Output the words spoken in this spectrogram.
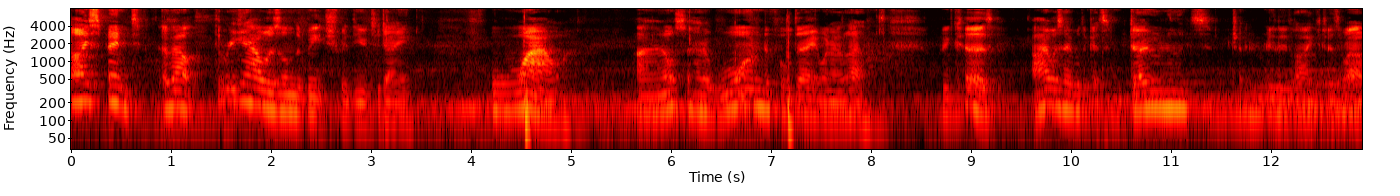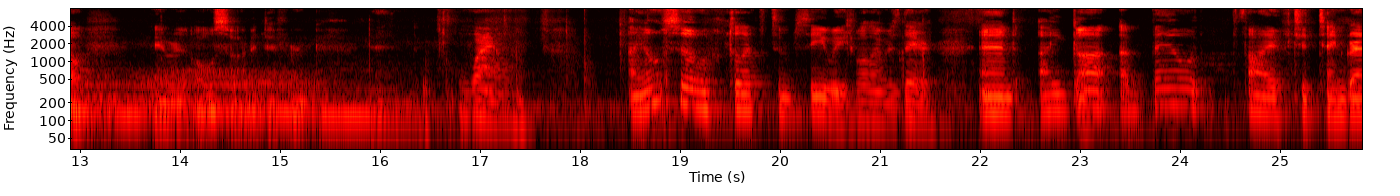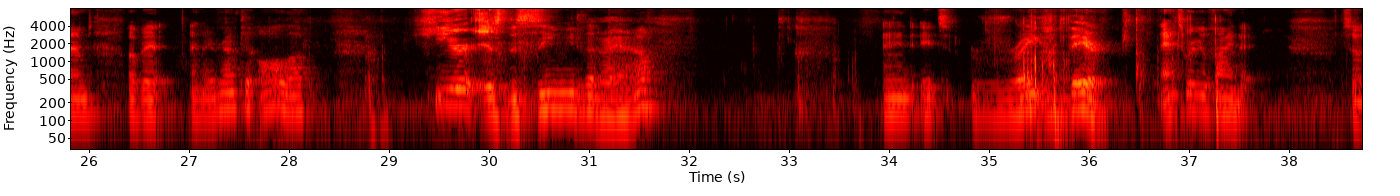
I spent about three hours on the beach with you today. Wow. I also had a wonderful day when I left because I was able to get some donuts, which I really liked as well. They were also a bit different. Wow. I also collected some seaweed while I was there, and I got about 5 to 10 grams of it, and I wrapped it all up. Here is the seaweed that I have, and it's right there. That's where you'll find it. So,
